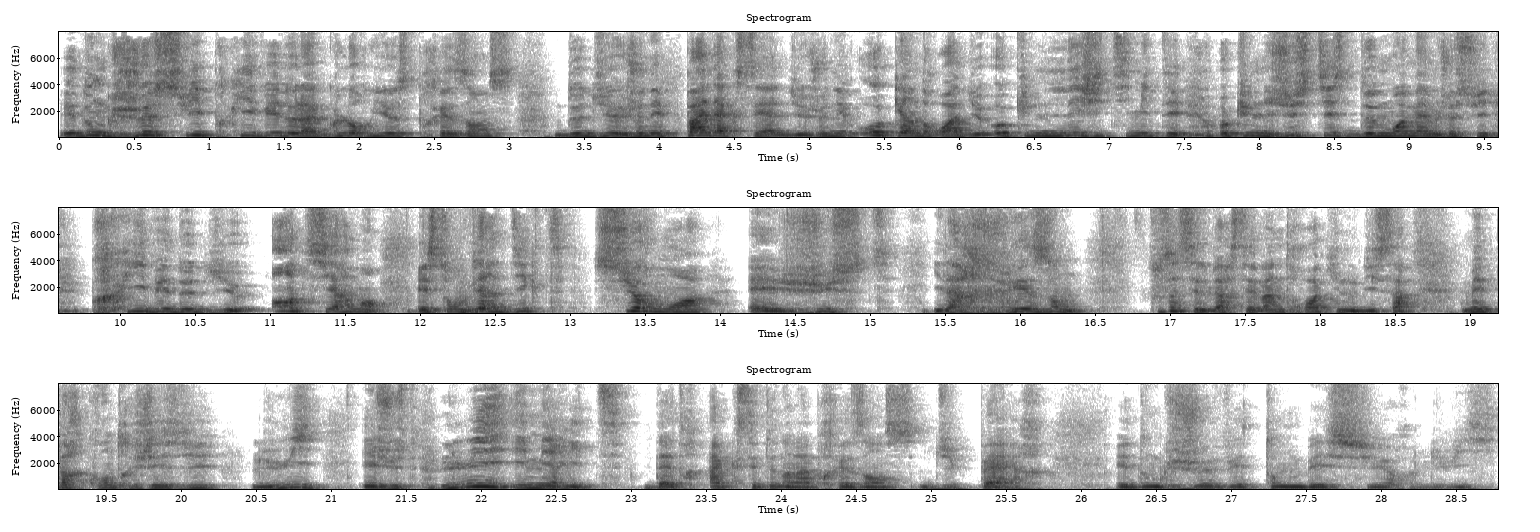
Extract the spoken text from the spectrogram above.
Et donc je suis privé de la glorieuse présence de Dieu. Je n'ai pas d'accès à Dieu. Je n'ai aucun droit à Dieu, aucune légitimité, aucune justice de moi-même. Je suis privé de Dieu entièrement. Et son verdict sur moi est juste. Il a raison. Tout ça, c'est le verset 23 qui nous dit ça. Mais par contre, Jésus, lui, est juste. Lui, il mérite d'être accepté dans la présence du Père. Et donc je vais tomber sur lui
